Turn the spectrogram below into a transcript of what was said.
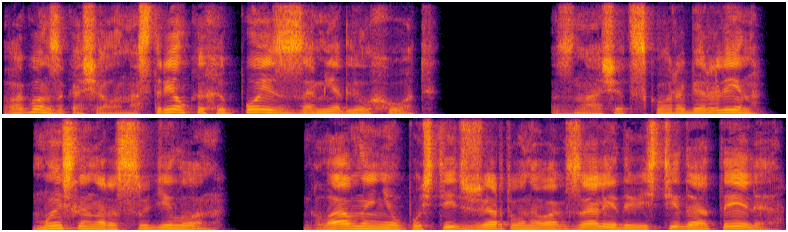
Вагон закачало на стрелках, и поезд замедлил ход. «Значит, скоро Берлин», — мысленно рассудил он. Главное не упустить жертву на вокзале и довести до отеля.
